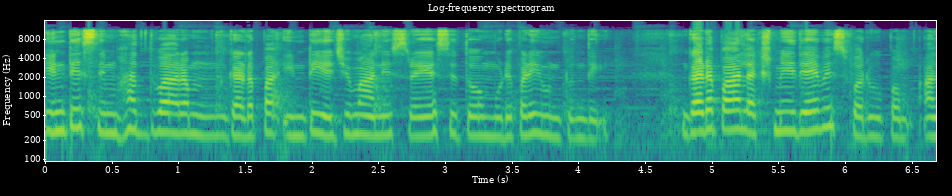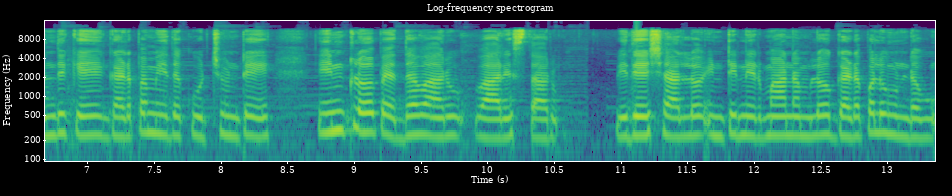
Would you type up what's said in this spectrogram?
ఇంటి సింహద్వారం గడప ఇంటి యజమాని శ్రేయస్సుతో ముడిపడి ఉంటుంది. గడప లక్ష్మీదేవి స్వరూపం. అందుకే గడప మీద కూర్చుంటే ఇంట్లో పెద్దవారు వారిస్తారు. విదేశాల్లో ఇంటి నిర్మాణంలో గడపలు ఉండవు.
